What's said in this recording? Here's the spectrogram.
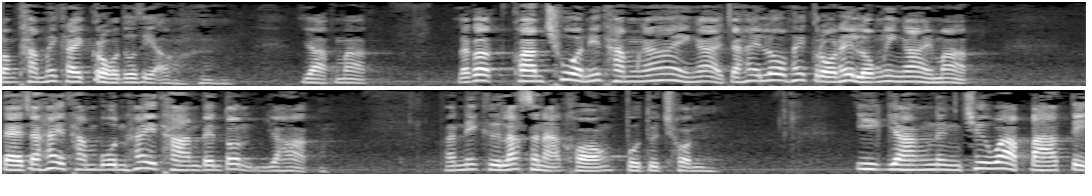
ลองทำให้ใครโกรธดูสิเอายากมาก แล้วก็ความชั่วนี้ทำง่ายง่าย จะให้โลภให้โกรธให้หลงนี่ง่ายมาก แต่จะให้ทำบุญให้ทานเป็นต้นยากพันนี้คือลักษณะของปุตุชน อีกอย่างหนึ่งชื่อว่าปาติ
